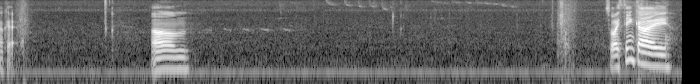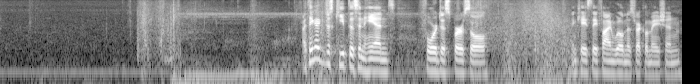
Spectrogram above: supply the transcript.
Okay. Um. So I think I... I think I can just keep this in hand for dispersal in case they find wilderness reclamation.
